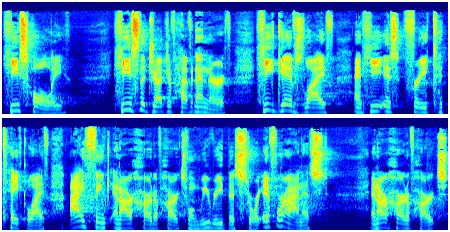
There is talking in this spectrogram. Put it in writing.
He's holy, He's the judge of heaven and earth, He gives life, and He is free to take life. I think in our heart of hearts, when we read this story, if we're honest, in our heart of hearts,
